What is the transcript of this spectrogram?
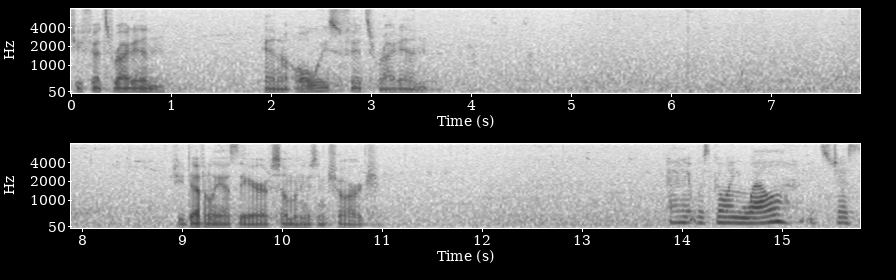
She fits right in. Anna always fits right in. She definitely has the air of someone who's in charge. And it was going well. It's just,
